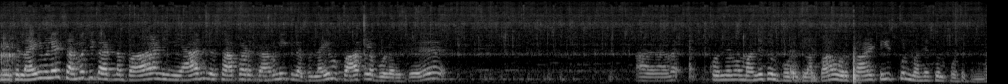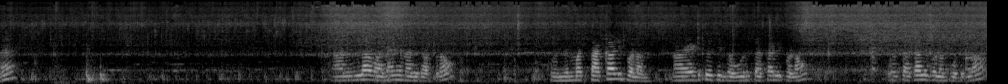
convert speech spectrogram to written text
நேற்று லைவ்லேயே சமைச்சு காட்டினப்பா நீங்கள் யாரும் இந்த சாப்பாடு கவனிக்கல? இப்போ லைவ் பார்க்கல போல இருக்குது அதனால் கொஞ்சமாக மஞ்சத்தூள் போட்டுக்கலாம்ப்பா. ஒரு கால் டீஸ்பூன் மஞ்சத்தூள் போட்டுக்கோங்க. நல்லா வதங்கினதுக்கப்புறம் கொஞ்சமாக தக்காளி பழம். நான் எடுத்து வச்சிருக்கேன் ஒரு தக்காளி பழம். ஒரு தக்காளி பழம் போட்டுக்கலாம்.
